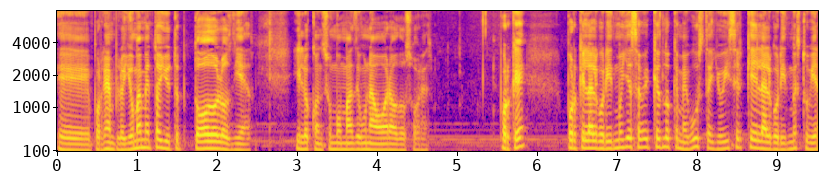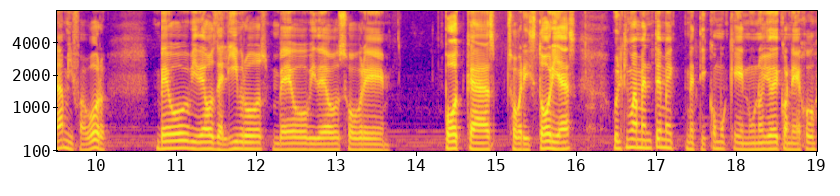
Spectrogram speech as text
Eh, por ejemplo, yo me meto a YouTube todos los días y lo consumo más de una hora o dos horas. ¿Por qué? Porque el algoritmo ya sabe qué es lo que me gusta. Yo hice que el algoritmo estuviera a mi favor. Veo videos de libros, veo videos sobre podcasts, sobre historias. Últimamente me metí como que en un hoyo de conejo,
